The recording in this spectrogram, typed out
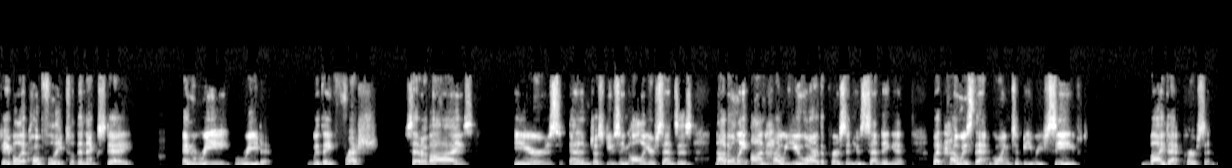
table it, hopefully till the next day, and reread it with a fresh set of eyes ears and just using all your senses, not only on how you are the person who's sending it, but how is that going to be received by that person.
